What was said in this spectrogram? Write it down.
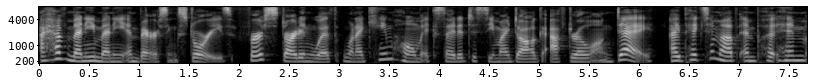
I have many, many embarrassing stories. First, starting with when I came home excited to see my dog after a long day. I picked him up and put him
